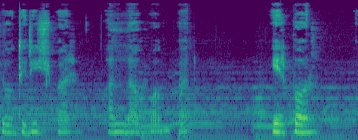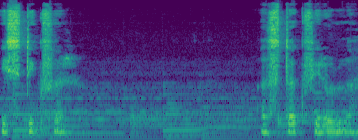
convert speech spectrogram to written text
চৌত্রিশ বার আল্লাহ আকবার। এরপর ইস্তিকফার আস্তাক ফিরুল্লাহ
